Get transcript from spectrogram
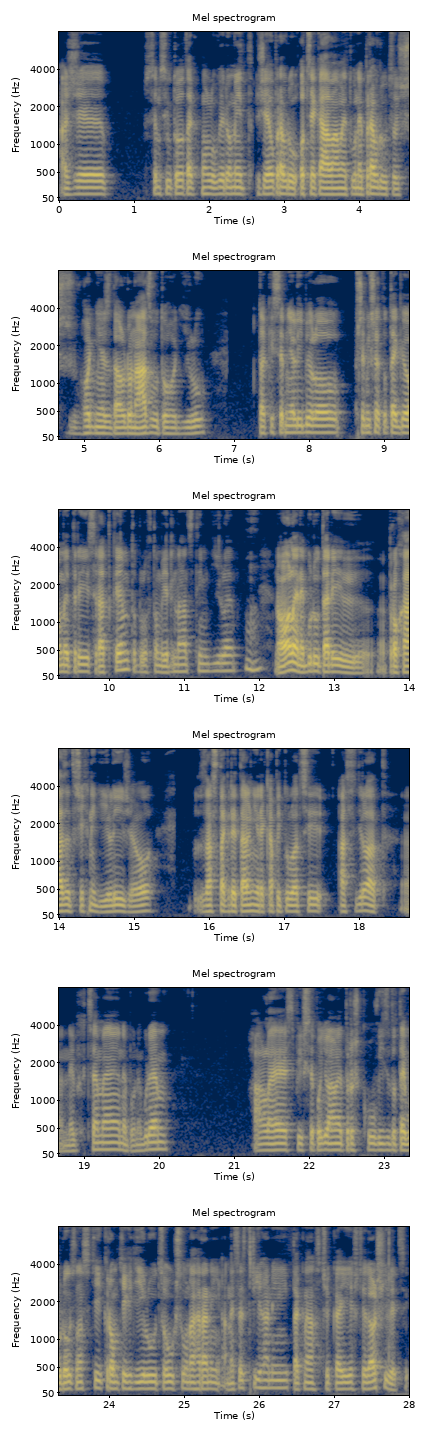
a že jsem si u toho tak mohl uvědomit, že opravdu ocekáváme tu nepravdu, což hodně zdal do názvu toho dílu. Taky se mně líbilo přemýšlet o té geometrii s Radkem, to bylo v tom jedenáctém díle. Uh-huh. No ale nebudu tady procházet všechny díly, že jo. Zas tak detailní rekapitulaci asi dělat nechceme nebo nebudem, ale spíš se podíváme trošku víc do té budoucnosti. Krom těch dílů, co už jsou nahraný a nesestříhaný, tak nás čekají ještě další věci.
